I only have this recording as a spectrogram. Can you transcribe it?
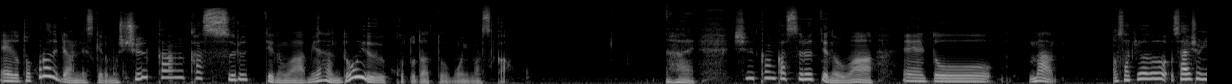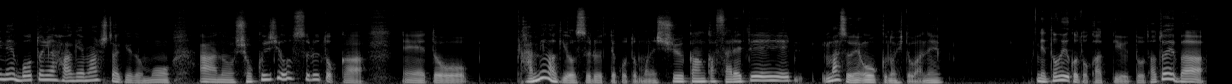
えーと、ところでなんですけども、習慣化するっていうのは、皆さんどういうことだと思いますか？はい。習慣化するっていうのは、えっ、ー、と、まあ、先ほど最初にね、冒頭に励ましたけども、あの、食事をするとか、えっ、ー、と、歯磨きをするってこともね、習慣化されてますよね、多くの人はね。で、どういうことかっていうと、例えば、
